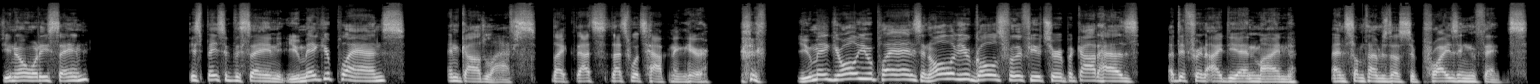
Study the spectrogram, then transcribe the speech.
Do you know what he's saying? He's basically saying, you make your plans and God laughs. Like that's that's what's happening here. you make all your plans and all of your goals for the future, but God has a different idea in mind and sometimes does surprising things.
